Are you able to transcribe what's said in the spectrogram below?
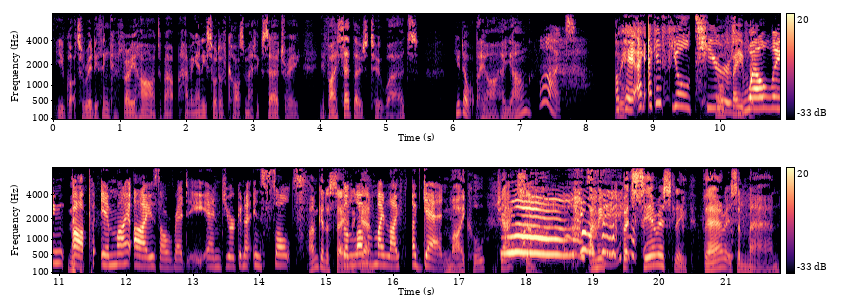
you've got to really think very hard about having any sort of cosmetic surgery. If I said those two words, you know what they are, He Yang. What? Okay, I, I can feel tears welling up in my eyes already, and you're gonna insult I'm going to say the love again. of my life again. Michael Jackson. I mean, but seriously, there is a man,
